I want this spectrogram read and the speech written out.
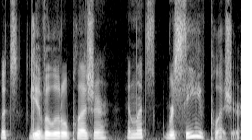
Let's give a little pleasure and let's receive pleasure.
